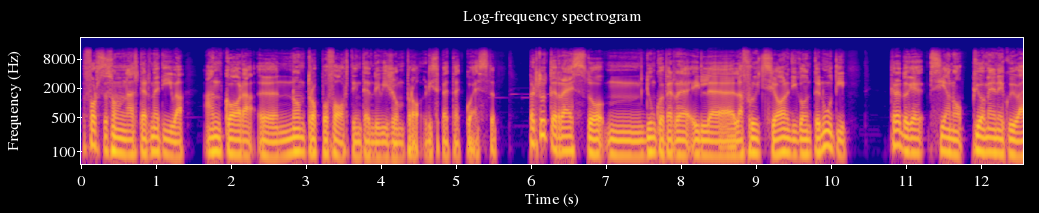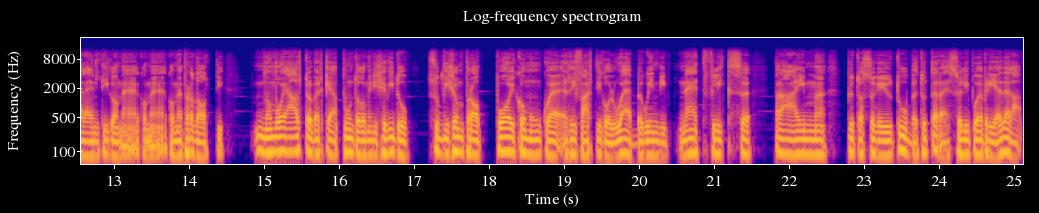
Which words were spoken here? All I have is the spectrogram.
forse sono un'alternativa ancora eh, non troppo forte intendo i Vision Pro rispetto a questo. Per tutto il resto, mh, dunque per il, la fruizione di contenuti, credo che siano più o meno equivalenti come, come, come prodotti. Non vuoi altro perché appunto come dicevi tu, su Vision Pro puoi comunque rifarti col web, quindi Netflix, Prime, piuttosto che YouTube e tutto il resto li puoi aprire da là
